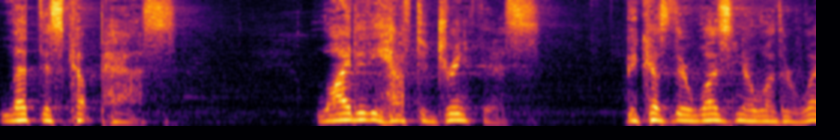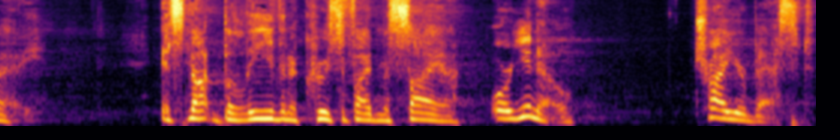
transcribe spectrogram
let this cup pass. Why did he have to drink this? Because there was no other way. It's not believe in a crucified Messiah or, you know, try your best.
